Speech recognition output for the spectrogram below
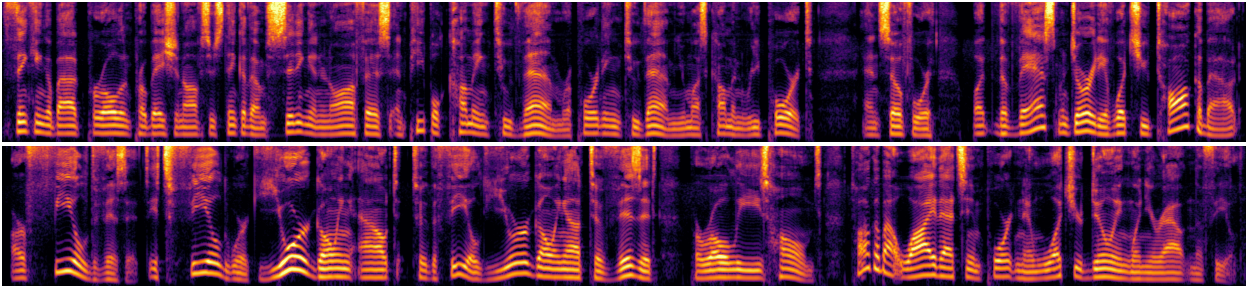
thinking about parole and probation officers think of them sitting in an office and people coming to them reporting to them. You must come and report and so forth but the vast majority of what you talk about are field visits. It's field work. You're going out to the field, you're going out to visit parolees' homes. Talk about why that's important and what you're doing when you're out in the field.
